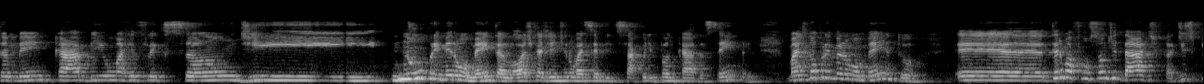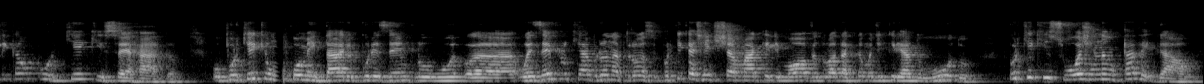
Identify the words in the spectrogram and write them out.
também cabe uma reflexão de, num primeiro momento, é lógico que a gente não vai servir de saco de pancada sempre, mas no primeiro momento, é, ter uma função didática, de explicar o porquê que isso é errado. O porquê que um comentário, por exemplo, o, uh, o exemplo que a Bruna trouxe, por que, que a gente chamar aquele móvel do lado da cama de criado mudo, por que, que isso hoje não está legal?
